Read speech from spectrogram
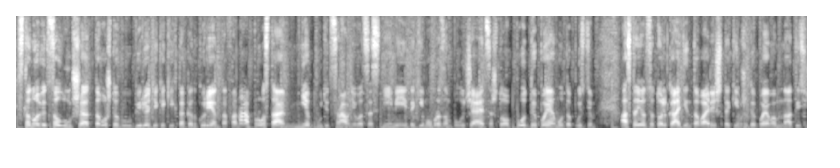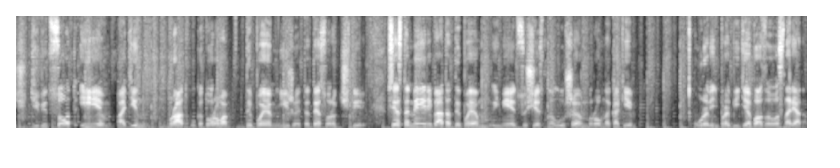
становится лучше от того, что вы уберете каких-то конкурентов. Она просто не будет сравниваться с ними. И таким образом получается, что по ДПМу, допустим, остается только один товарищ с таким же ДПМом на 1900 и один брат, у которого ДПМ ниже, ТТ-44. Все остальные ребята ДПМ имеют существенно лучше, ровно как и уровень пробития базового снаряда.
